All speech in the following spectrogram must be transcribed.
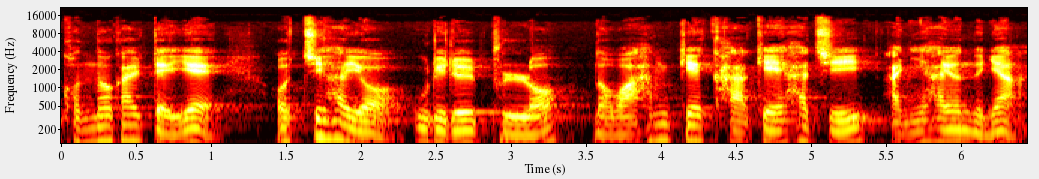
건너갈 때에 어찌하여 우리를 불러 너와 함께 가게 하지 아니하였느냐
